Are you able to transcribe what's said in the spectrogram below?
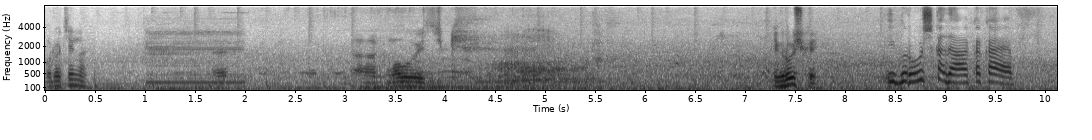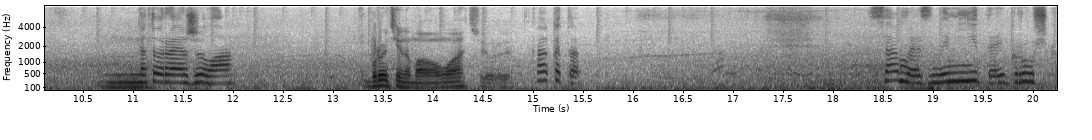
Буратино? Так, молодчики. Игрушкой? Игрушка, да, какая? М, Которая жила. Буратино, мама, отсюда. Как это? Самая знаменитая игрушка.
